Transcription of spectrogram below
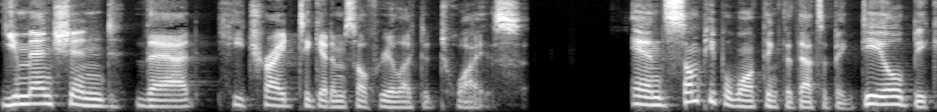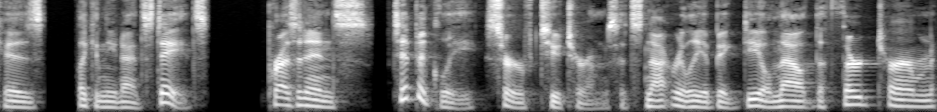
you mentioned that he tried to get himself reelected twice. And some people won't think that that's a big deal because, like in the United States, presidents typically serve two terms. It's not really a big deal. Now, the third term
